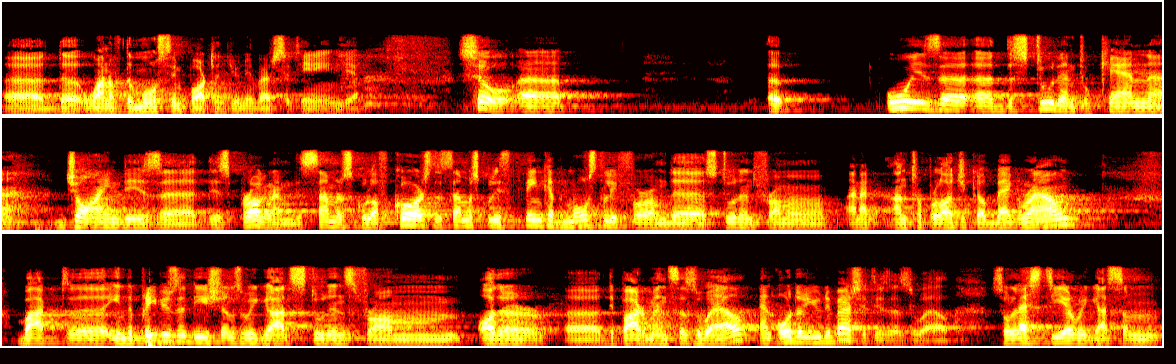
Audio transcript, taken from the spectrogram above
the, one of the most important universities in India. So who is uh, uh, the student who can uh, join this, uh, this program, the summer school? Of course, the summer school is thinking mostly from the student from uh, an anthropological background, but uh, in the previous editions we got students from other departments as well and other universities as well. So last year we got some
